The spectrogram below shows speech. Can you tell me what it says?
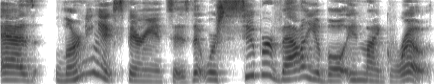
as learning experiences that were super valuable in my growth.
